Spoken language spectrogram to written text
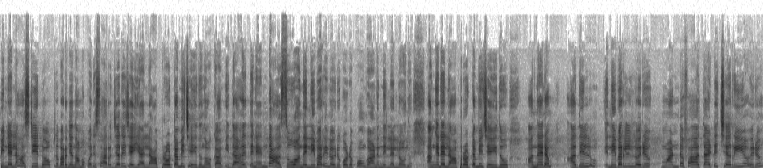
പിന്നെ ലാസ്റ്റ് ഡോക്ടർ പറഞ്ഞ് നമുക്കൊരു സർജറി ചെയ്യാം ലാപ്രോട്ടമി ചെയ്ത് നോക്കാം. ഇദ്ദേഹത്തിന് എന്താ അസുഖമെന്ന് ലിവറിന് ഒരു കുഴപ്പവും കാണുന്നില്ലല്ലോ എന്ന്. അങ്ങനെ ലാപ്രോട്ടമി ചെയ്തു. അന്നേരം അതിൽ ലിവറിൽ ഒരു മണ്ട ഭാഗത്തായിട്ട് ചെറിയ ഒരു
